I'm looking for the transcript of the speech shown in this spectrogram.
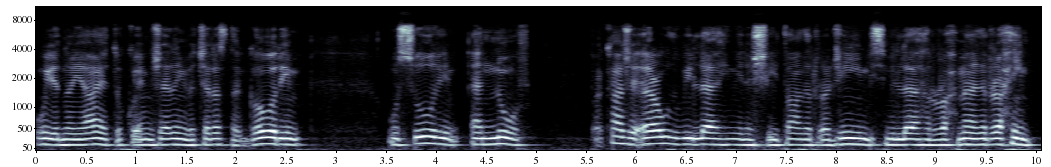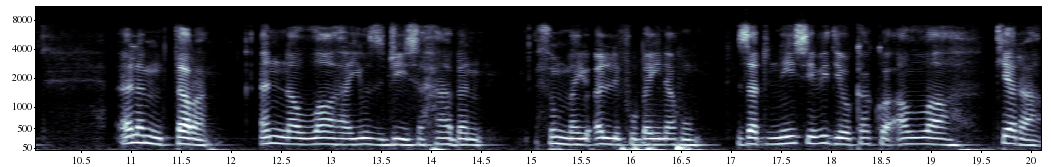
ujedno jajet o kojem želim večeras da govorim, u suri An-Nur, pa kaže, A'udhu billahi mine shaitanir rajim, bismillahirrahmanirrahim. Alam tara, anna Allaha yuzji sahaban, thumma yuallifu bainahum. Zar nisi vidio kako Allah tjera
